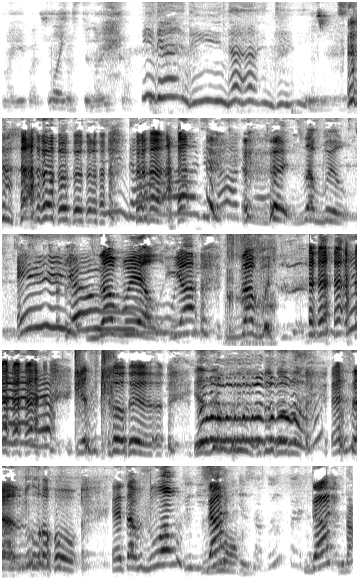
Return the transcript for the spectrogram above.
моей большой Ой. шерстяной. Забыл. Забыл. Я забыл. Я забыл. Я забыл. Это взлом. Это взлом, да? Да? Да.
